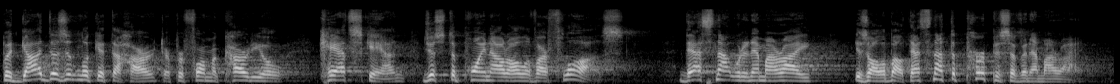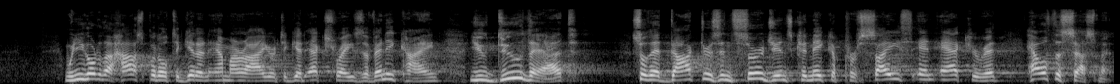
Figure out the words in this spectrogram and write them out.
But God doesn't look at the heart or perform a cardio CAT scan just to point out all of our flaws. That's not what an MRI is all about. That's not the purpose of an MRI. When you go to the hospital to get an MRI or to get x rays of any kind, you do that so that doctors and surgeons can make a precise and accurate health assessment.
